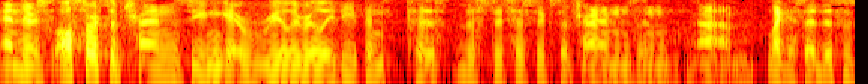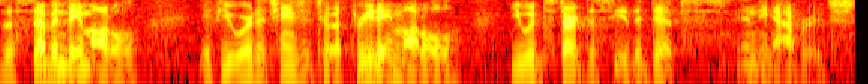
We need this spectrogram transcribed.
And there's all sorts of trends. You can get really, really deep into the statistics of trends. And um, like I said, this is a seven day model. If you were to change it to a three day model, you would start to see the dips in the average.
